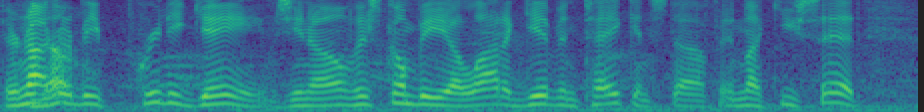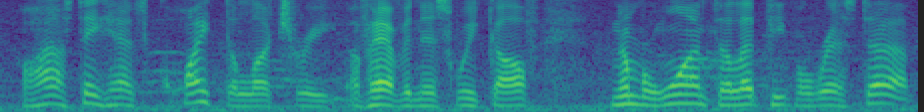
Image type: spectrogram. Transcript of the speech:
They're not No. going to be pretty games, you know. There's going to be a lot of give and take and stuff. And like you said, Ohio State has quite the luxury of having this week off. Number one, to let people rest up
